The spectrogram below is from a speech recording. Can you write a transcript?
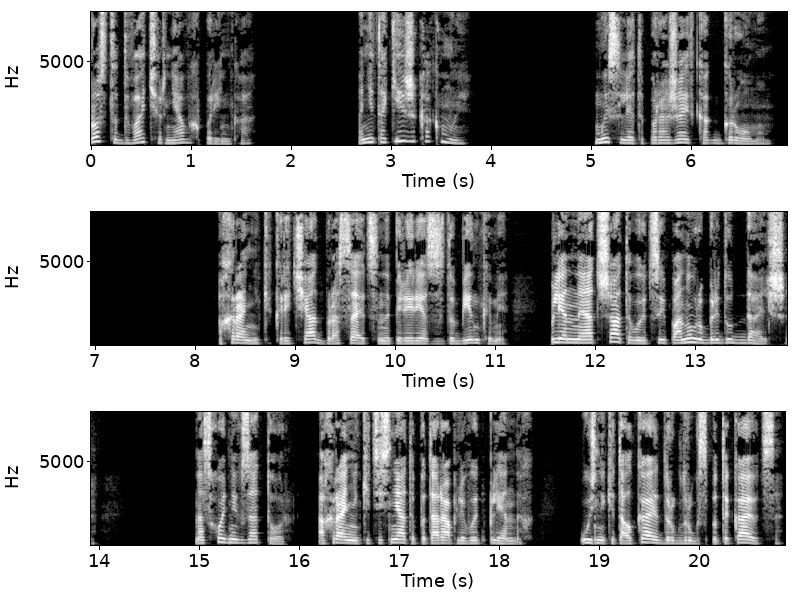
просто два чернявых паренька. Они такие же, как мы. Мысль эта поражает как громом. Охранники кричат, бросаются на перерез с дубинками, пленные отшатываются и понуро бредут дальше. На сходник затор. Охранники теснят и поторапливают пленных. Узники толкают друг друга, спотыкаются.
